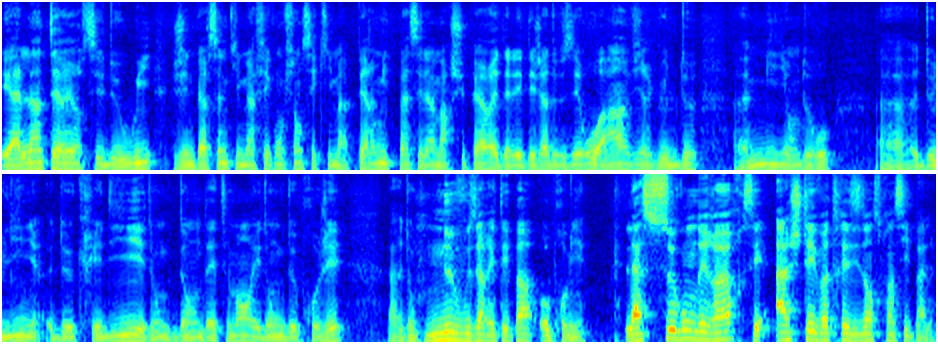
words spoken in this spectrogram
et à l'intérieur de ces deux oui, j'ai une personne qui m'a fait confiance et qui m'a permis de passer la marche supérieure et d'aller déjà de 0 à 1,2 million d'euros de lignes de crédit et donc d'endettement et donc de projet. donc ne vous arrêtez pas au premier. La seconde erreur, c'est acheter votre résidence principale.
